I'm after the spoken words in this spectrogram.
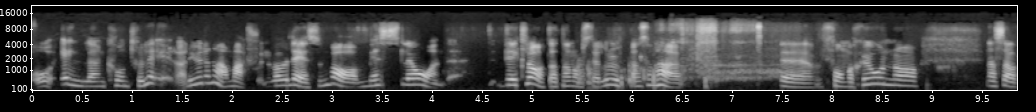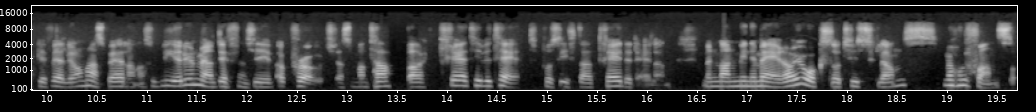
och England kontrollerade ju den här matchen. Det var väl det som var mest slående. Det är klart att när de ställer upp en sån här uh, formation och när Southgate väljer de här spelarna så blir det ju en mer defensiv approach. Alltså man tappar kreativitet på sista tredjedelen. Men man minimerar ju också Tysklands målchanser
